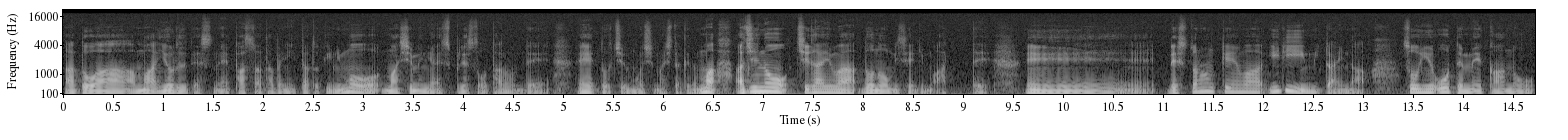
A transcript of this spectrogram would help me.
あとはまあ夜ですねパスタ食べに行った時にもまあ締めにはエスプレッソを頼んでえーと注文しましたけどまあ味の違いはどのお店にもあって、えー、レストラン系はイリーみたいなそういう大手メーカーの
